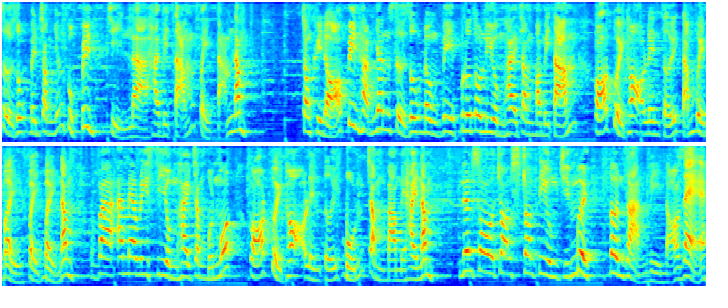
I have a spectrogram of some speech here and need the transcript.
sử dụng bên trong những cục pin chỉ là 28,8 năm. Trong khi đó, pin hạt nhân sử dụng đồng vị plutonium 238 có tuổi thọ lên tới 87,7 năm và americium 241 có tuổi thọ lên tới 432 năm. Liên Xô chọn strontium 90 đơn giản vì nó rẻ.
